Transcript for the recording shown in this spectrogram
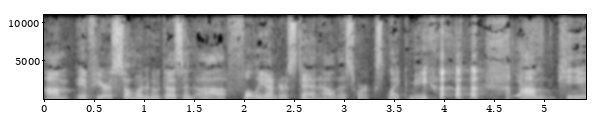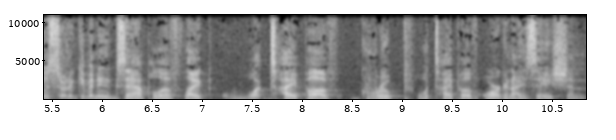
Um, if you're someone who doesn't uh, fully understand how this works, like me, um, can you sort of give an example of like what type of group, what type of organization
